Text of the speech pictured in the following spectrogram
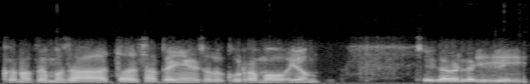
conocemos a toda esa peña que se le ocurra mogollón. Sí, la verdad que y, sí.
